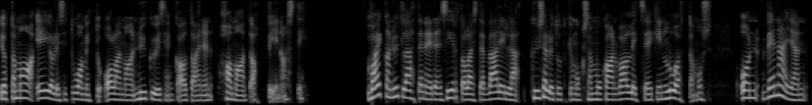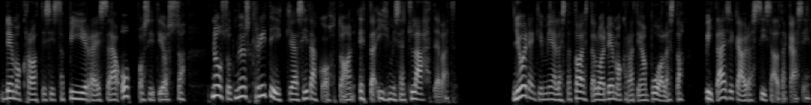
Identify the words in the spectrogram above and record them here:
jotta maa ei olisi tuomittu olemaan nykyisen kaltainen hamaan tappiin asti. Vaikka nyt lähteneiden siirtolaisten välillä kyselytutkimuksen mukaan vallitseekin luottamus, on Venäjän demokraattisissa piireissä ja oppositiossa – noussut myös kritiikkiä sitä kohtaan, että ihmiset lähtevät. Joidenkin mielestä taistelua demokratian puolesta pitäisi käydä sisältä käsin.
